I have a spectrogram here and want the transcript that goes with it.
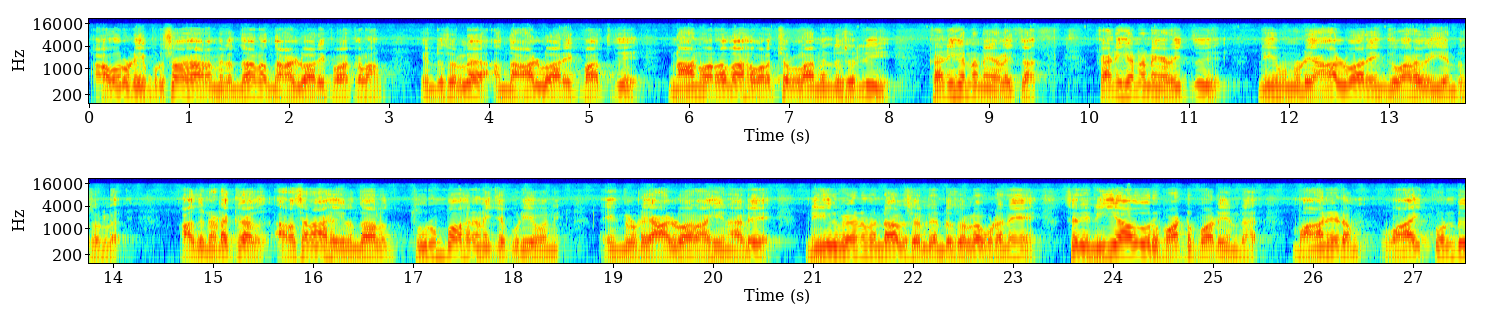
அவருடைய புருஷாகாரம் இருந்தால் அந்த ஆழ்வாரை பார்க்கலாம் என்று சொல்ல அந்த ஆழ்வாரை பார்த்து நான் வரதாக வரச் சொல்லலாம் என்று சொல்லி கணிகண்ணனை அழைத்தார். கணிகண்ணனை அழைத்து நீ உன்னுடைய ஆழ்வாரை இங்கு வரவை என்று சொல்ல. அது நடக்காது. அரசனாக இருந்தாலும் துரும்பாக நினைக்கக்கூடியவன் எங்களுடைய ஆழ்வாராகினாலே நீர் வேணுமென்றால் செல் என்று சொல்ல உடனே சரி நீயாவது ஒரு பாட்டு பாடு என்ற மானிடம் வாய்க்கொண்டு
